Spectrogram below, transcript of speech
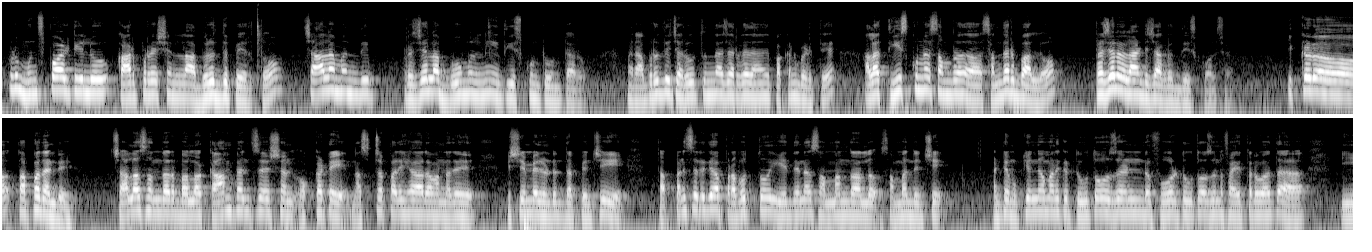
ఇప్పుడు మున్సిపాలిటీలు కార్పొరేషన్ల అభివృద్ధి పేరుతో చాలామంది ప్రజల భూముల్ని తీసుకుంటూ ఉంటారు. మరి అభివృద్ధి జరుగుతుందా జరగదా అనేది పక్కన పెడితే అలా తీసుకున్న సంప్ర సందర్భాల్లో ప్రజలు ఎలాంటి జాగ్రత్త తీసుకోవాలి సార్? ఇక్కడ తప్పదండి. చాలా సందర్భాల్లో కాంపెన్సేషన్ ఒక్కటే నష్టపరిహారం అన్నది విషయం మీద ఉంటుంది తప్పించి తప్పనిసరిగా ప్రభుత్వం ఏదైనా సంబంధాల్లో సంబంధించి అంటే ముఖ్యంగా మనకి two thousand four two thousand five తర్వాత ఈ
